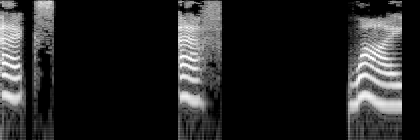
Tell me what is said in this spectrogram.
X F Y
